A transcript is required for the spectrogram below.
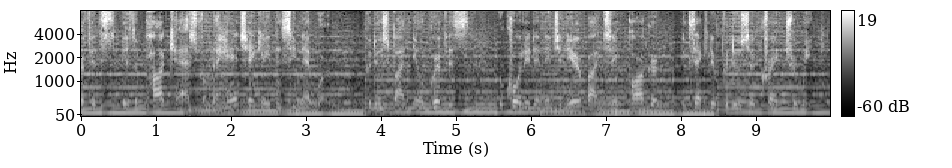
Griffiths is a podcast from the Handshake Agency Network. Produced by Neil Griffiths, recorded and engineered by Zig Parker, executive producer Craig Treweek.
